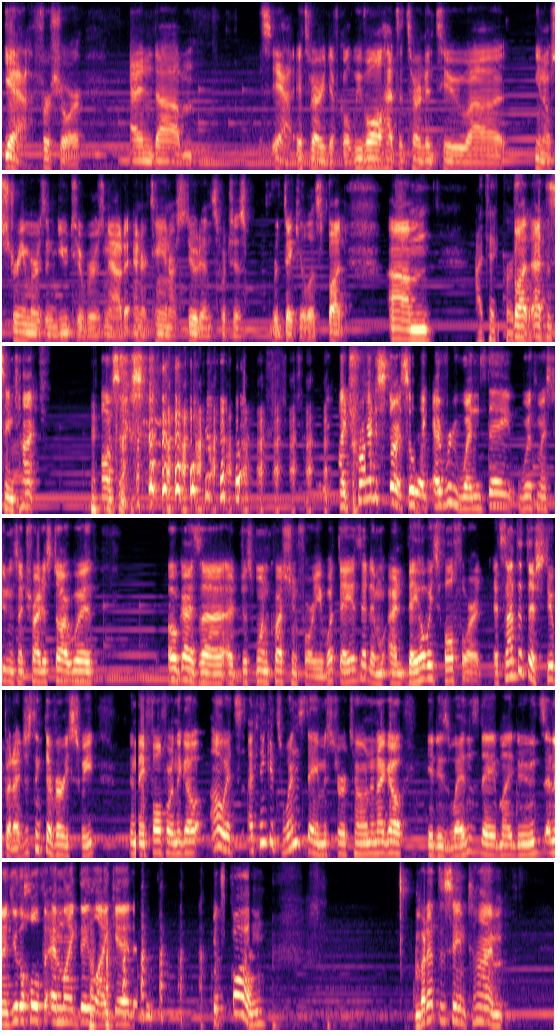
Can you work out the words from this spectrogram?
Yeah, for sure, and um, it's, yeah, it's very difficult. We've all had to turn into uh, you know streamers and YouTubers now to entertain our students, which is ridiculous. But um, I take personal But at the same time Oh, I'm sorry. I try to start so like every Wednesday with my students. I try to start with, "Oh, guys, uh, just one question for you. What day is it?" And, and they always fall for it. It's not that they're stupid. I just think they're very sweet, and they fall for it. And they go, "Oh, it's I think it's Wednesday, Mister Ottone." And I go, "It is Wednesday, my dudes." And I do the whole thing, and like they like it. it's fun, but at the same time,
